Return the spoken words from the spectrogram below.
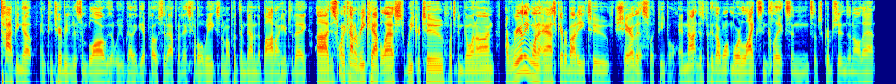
typing up and contributing to some blogs that we've got to get posted out for the next couple of weeks, and I'm going to put them down in the bottom here today. Uh, I just want to kind of recap last week or two, what's been going on. I really want to ask everybody to share this with people, and not just because I want more likes and clicks and subscriptions and all that,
